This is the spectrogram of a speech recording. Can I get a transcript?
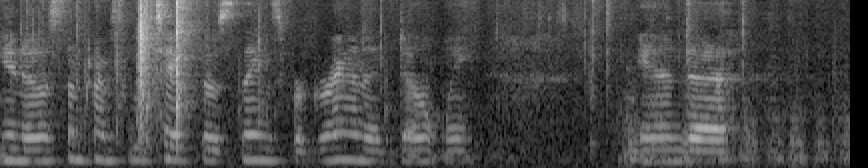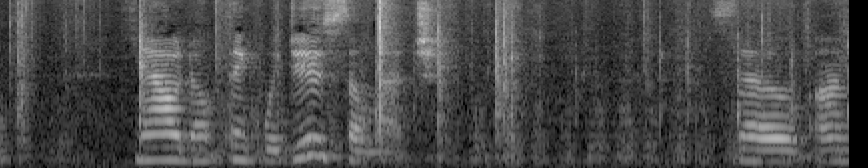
You know, sometimes we take those things for granted, don't we? And uh, now I don't think we do so much. So I'm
